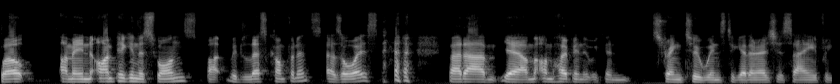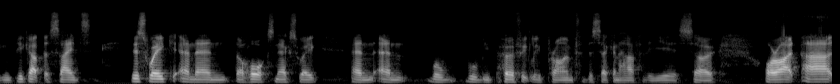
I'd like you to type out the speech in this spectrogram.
Well, I mean, I'm picking the Swans, but with less confidence as always. but um, yeah, I'm, I'm hoping that we can string two wins together. And as you're saying, if we can pick up the Saints this week and then the Hawks next week, and and we'll we'll be perfectly primed for the second half of the year. So, all right, uh,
